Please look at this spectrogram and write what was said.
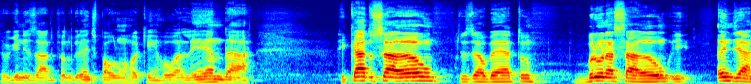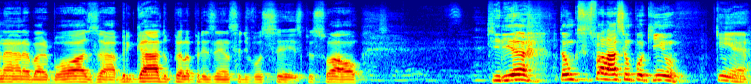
organizado pelo grande Paulão Rock and Roll, a lenda. Ricardo Saão, José Alberto, Bruna Saão e Andianara Barbosa. Obrigado pela presença de vocês, pessoal. Queria então que vocês falassem um pouquinho quem é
